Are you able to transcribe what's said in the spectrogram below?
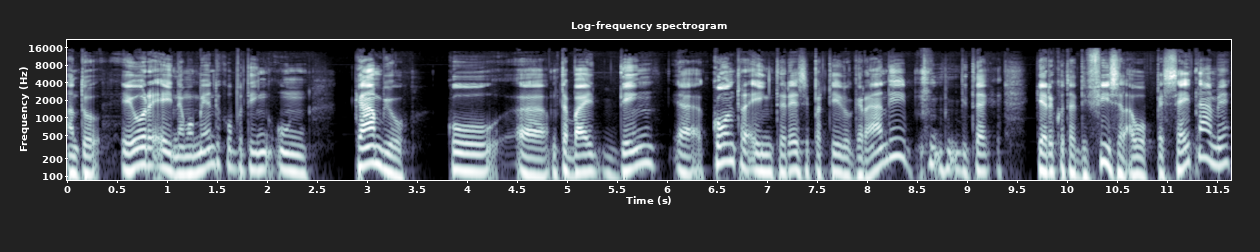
Então, é hora é no momento que tem um cambio que uh, também uh, contra o interesse do partido grande, quero que está difícil. O PC também,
